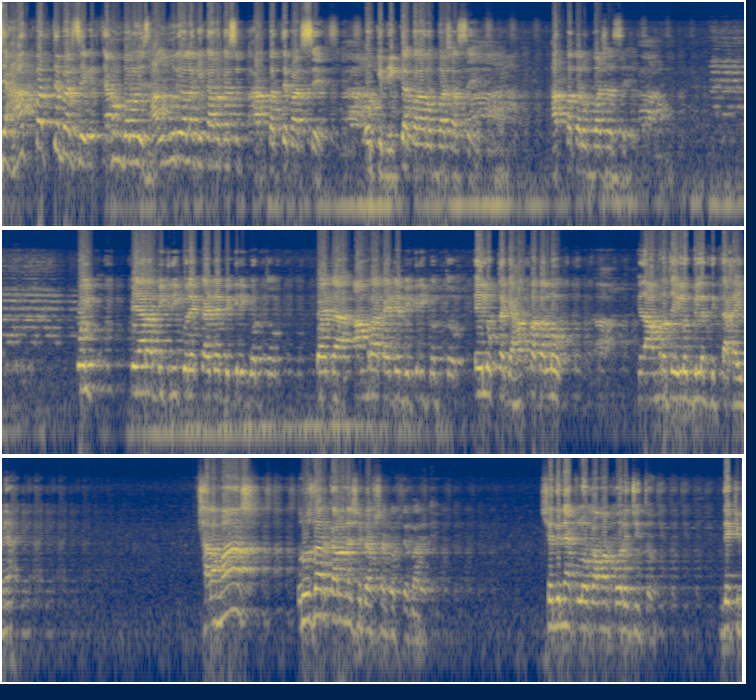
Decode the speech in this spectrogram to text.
যে হাত পাততে পারছে, এখন বলো ওই ঝালমুড়িওয়ালা কি কারও কাছে হাত পাততে পারছে? ওর কি ভিক্ষা করার অভ্যাস আছে? হাত পাতার অভ্যাস আছে? ওই পেয়ারা বিক্রি করে কয়টা বিক্রি করতো? কয়টা আমরা কয়টা বিক্রি করতো? এই লোকটাকে হাত পাতা লোক কিন্তু আমরা তো এই লোকগুলোর দিক তাকাই না। সারা মাস রোজার কারণে সে ব্যবসা করতে পারে সেদিন এক লোক আমার পরিচিত, দেখি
